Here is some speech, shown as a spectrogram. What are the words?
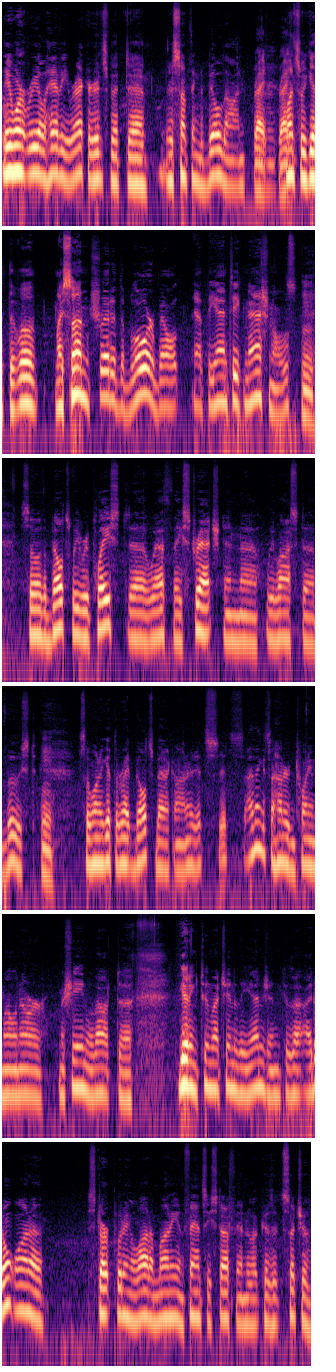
they weren't real heavy records, but uh, there's something to build on. Right, right. Once we get the well, my son shredded the blower belt at the Antique Nationals, Hmm. So the belts we replaced uh, with they stretched and uh, we lost uh, boost. Hmm. So when I get the right belts back on it, it's it's I think it's a 120 mile an hour machine without uh, getting too much into the engine because I, I don't want to start putting a lot of money and fancy stuff into it because it's such a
